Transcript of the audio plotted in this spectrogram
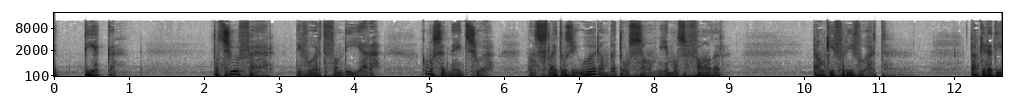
beteken. Tot sover die woord van die Here. Kom ons sit net so. Dan sluit ons die oë, dan bid ons saam. Hemelse Vader, Dankie vir die woord. Dankie dat u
